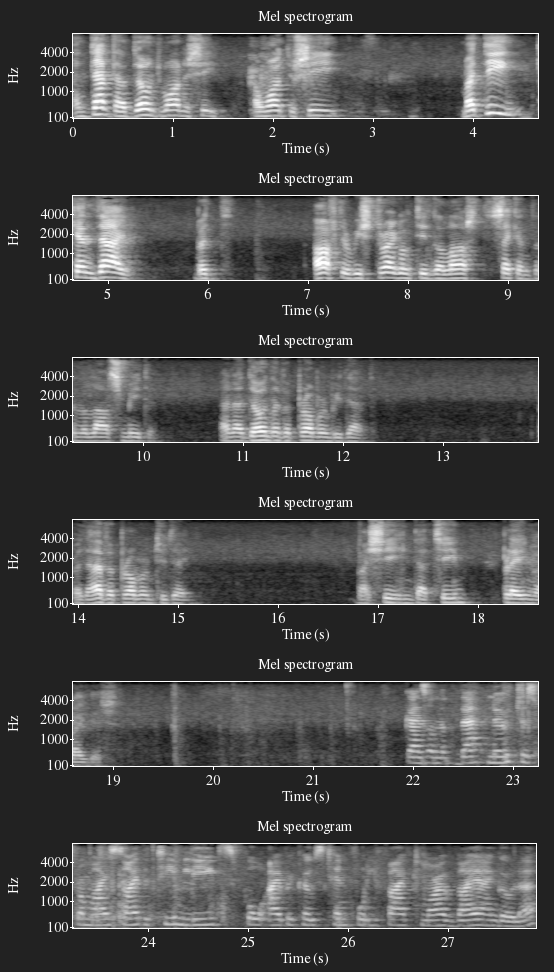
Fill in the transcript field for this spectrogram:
And that I don't want to see. I want to see my team can die, but after we struggle till the last second and the last meter, and I don't have a problem with that. But I have a problem today by seeing that team playing like this. Guys, on that note, just from my side, the team leaves for Ivory Coast 10:45 tomorrow via Angola.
